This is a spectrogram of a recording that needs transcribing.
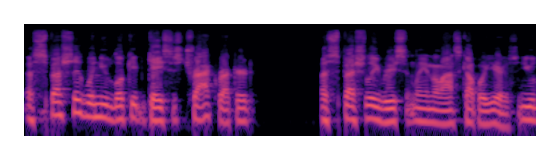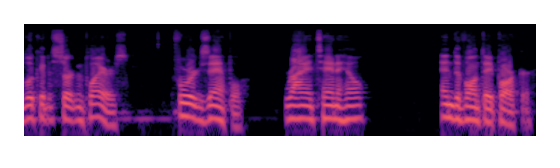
especially when you look at Gase's track record, especially recently in the last couple of years. You look at certain players. For example, Ryan Tannehill and DeVante Parker.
